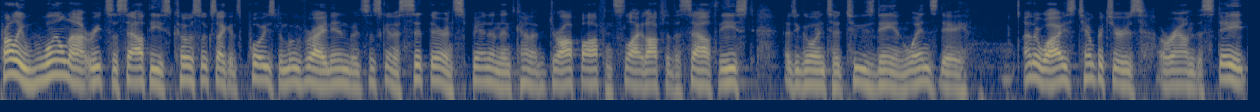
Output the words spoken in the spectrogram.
Probably will not reach the southeast coast. Looks like it's poised to move right in, but it's just going to sit there and spin and then kind of drop off and slide off to the southeast as you go into Tuesday and Wednesday. Otherwise, temperatures around the state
